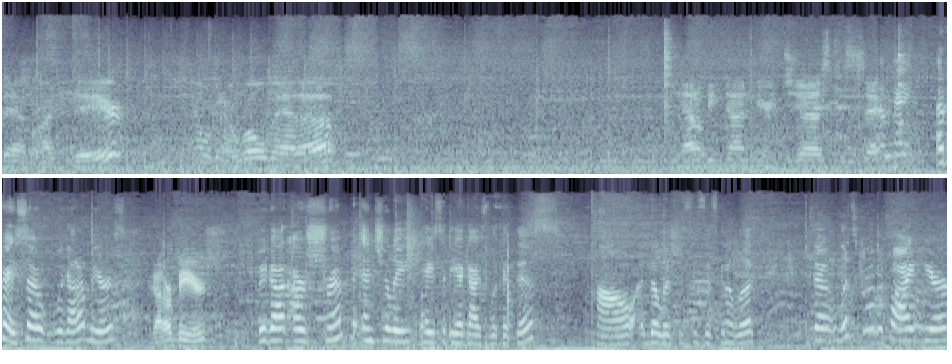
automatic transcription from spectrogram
that right there. Now we're going to roll that up. And that'll be done here in just a second. Okay. Okay, so we got our beers. Got our beers. We got our shrimp and chili quesadilla. Guys, look at this. How delicious is this gonna look? So let's grab a bite here.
